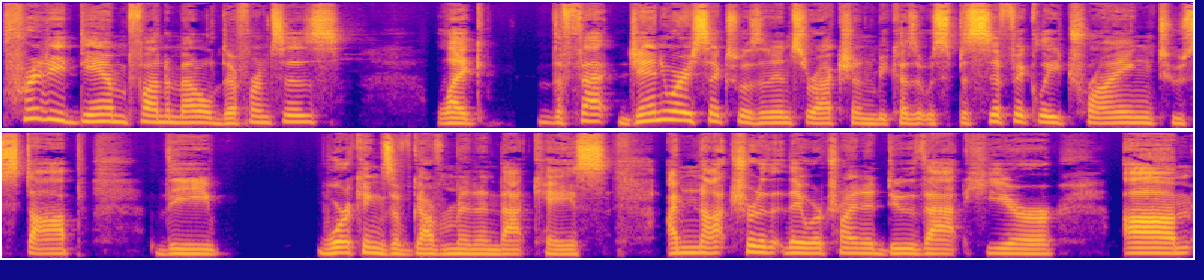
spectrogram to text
pretty damn fundamental differences. Like the fact January 6th was an insurrection because it was specifically trying to stop the workings of government in that case. I'm not sure that they were trying to do that here. Um,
